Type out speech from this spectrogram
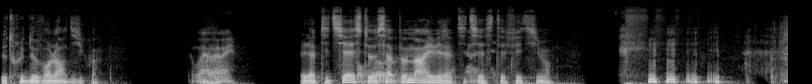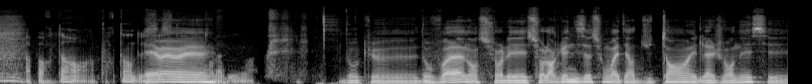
de trucs devant l'ordi quoi. Ouais, ouais, ouais. et la petite sieste euh, ça peut m'arriver la petite sieste effectivement. Important, important de Eh ouais, ouais. donc euh, donc voilà non sur les sur l'organisation on va dire du temps et de la journée c'est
